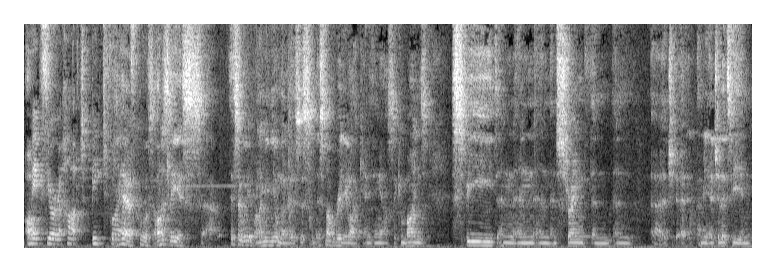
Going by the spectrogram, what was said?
Oh. makes your heart beat for yeah, it? Yeah, of course. Honestly, it's uh, it's a weird one. I mean, you'll know this. It's it's not really like anything else. It combines speed and and, and, and strength and and uh, uh, I mean agility and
